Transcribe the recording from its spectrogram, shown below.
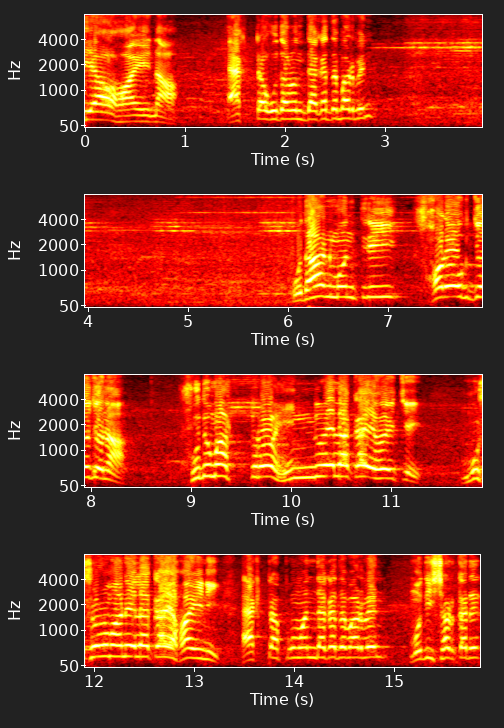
দেওয়া হয় না। একটা উদাহরণ দেখাতে পারবেন? প্রধানমন্ত্রী সড়ক যোজনা শুধুমাত্র হিন্দু এলাকায় হয়েছে, মুসলমান এলাকায় হয়নি। একটা প্রমাণ দেখাতে পারবেন মোদী সরকারের।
